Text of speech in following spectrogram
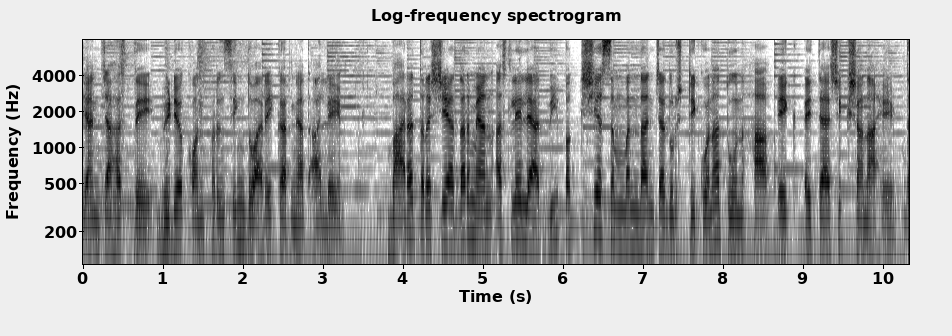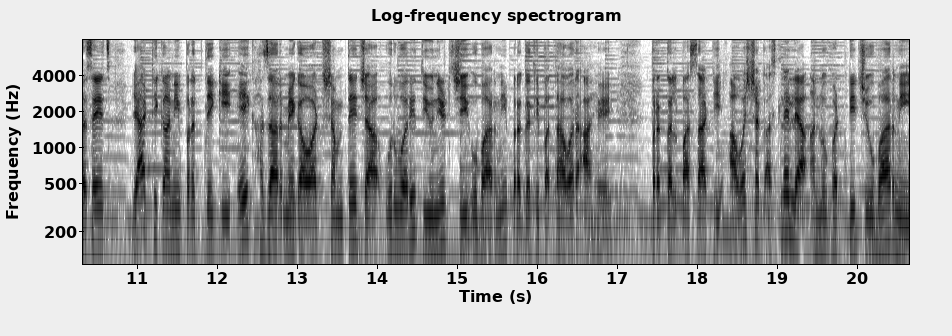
यांच्या हस्ते व्हिडिओ कॉन्फरन्सिंगद्वारे करण्यात आले. भारत रशिया दरम्यान असलेल्या द्विपक्षीय संबंधांच्या दृष्टिकोनातून हा एक ऐतिहासिक क्षण आहे. तसेच या ठिकाणी प्रत्येकी एक हजार मेगावॉट क्षमतेच्या उर्वरित युनिटची उभारणी प्रगतीपथावर आहे. प्रकल्पासाठी आवश्यक असलेल्या अणुभट्टीची उभारणी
